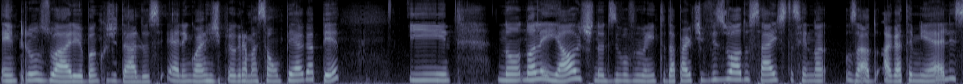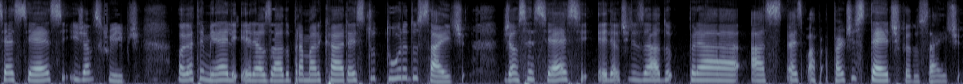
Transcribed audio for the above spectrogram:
entre o usuário e o banco de dados é a linguagem de programação PHP, e no, no, layout, no desenvolvimento da parte visual do site, está sendo usado HTML, CSS e JavaScript. O HTML ele é usado para marcar a estrutura do site. Já o CSS ele é utilizado para a, a, parte estética do site.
